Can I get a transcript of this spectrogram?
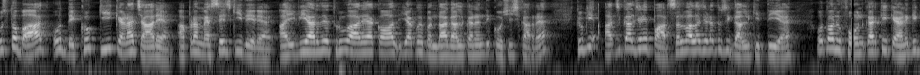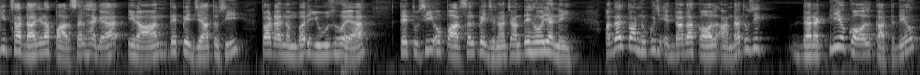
ਉਸ ਤੋਂ ਬਾਅਦ ਉਹ ਦੇਖੋ ਕੀ ਕਹਿਣਾ ਚਾਹ ਰਿਹਾ ਹੈ। ਆਪਣਾ ਮੈਸੇਜ ਕੀ ਦੇ ਰਿਹਾ ਹੈ। ਆਈਵੀਆਰ ਦੇ ਥਰੂ ਆ ਰਿਹਾ ਕਾਲ ਜਾਂ ਕੋਈ ਬੰਦਾ ਗੱਲ ਕਰਨ ਦੀ ਕੋਸ਼ਿਸ਼ ਕਰ ਰਿਹਾ ਕਿਉਂਕਿ ਅੱਜ ਕੱਲ ਜਿਹੜੇ ਪਾਰਸਲ ਵਾਲਾ ਜਿਹੜਾ ਤੁਸੀਂ ਗੱਲ ਕੀਤੀ ਹੈ, ਉਹ ਤੁਹਾਨੂੰ ਫੋਨ ਕਰਕੇ ਕਹਿਣਗੇ ਕਿ ਸਾਡਾ ਜਿਹੜਾ ਪਾਰਸਲ ਹੈਗਾ ਈਰਾਨ ਤੇ ਭੇਜਿਆ ਤੁਸੀਂ, ਤੁਹਾਡਾ ਨੰਬਰ ਯੂਜ਼ ਹੋਇਆ ਤੇ ਤੁਸੀਂ ਉਹ ਪਾਰਸਲ ਭੇਜਣਾ ਚਾਹੁੰਦੇ ਹੋ ਜਾਂ ਨਹੀਂ। ਅਗਰ ਤੁਹਾਨੂੰ ਕੁਝ ਇਦਾਂ ਦਾ ਕਾਲ ਆਂਦਾ ਤੁਸੀਂ ਡਾਇਰੈਕਟਲੀ ਉਹ ਕਾਲ ਕੱਟ ਦਿਓ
